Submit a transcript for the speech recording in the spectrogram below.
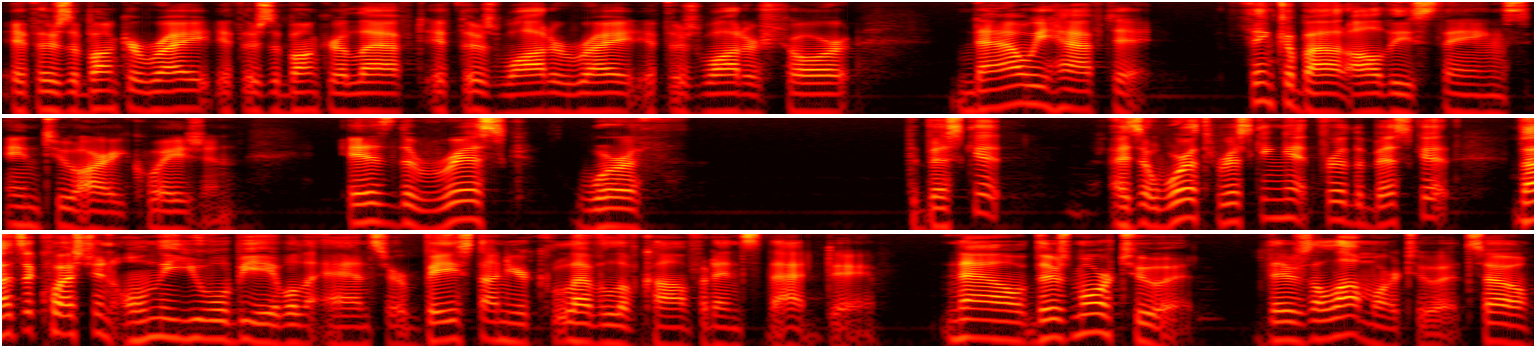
If there's a bunker right, if there's a bunker left, if there's water right, if there's water short, now we have to think about all these things into our equation. Is the risk worth the biscuit? Is it worth risking it for the biscuit? That's a question only you will be able to answer based on your level of confidence that day. Now, there's more to it. There's a lot more to it. So,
